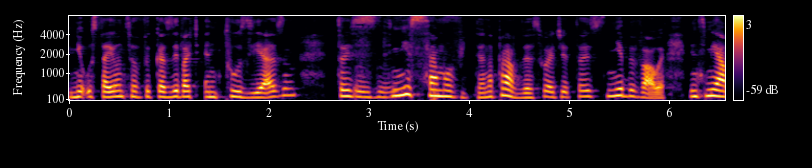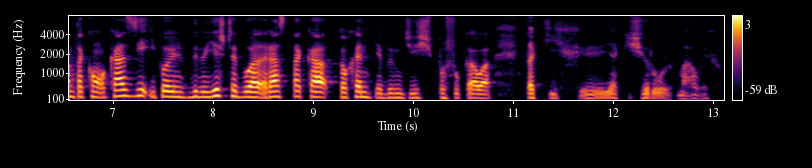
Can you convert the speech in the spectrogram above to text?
nieustająco wykazywać entuzjazm, to jest mhm. niesamowite, naprawdę, słuchajcie, to jest niebywałe. Więc miałam taką okazję i powiem, gdyby jeszcze była raz taka, to chętnie bym gdzieś poszukała takich y, jakichś ról małych.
